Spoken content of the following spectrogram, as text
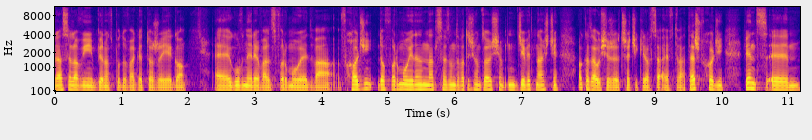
Russellowi, biorąc pod uwagę to, że jego e, główny rywal z Formuły 2 wchodzi do Formuły 1 na sezon 2019. Okazało się, że trzeci kierowca F2 też wchodzi, więc ym,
